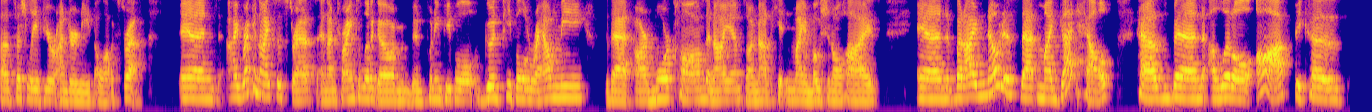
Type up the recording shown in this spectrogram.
uh, especially if you're underneath a lot of stress. And I recognize the stress and I'm trying to let it go. I've been putting people, good people around me that are more calm than I am, so I'm not hitting my emotional highs. And but I've noticed that my gut health has been a little off because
